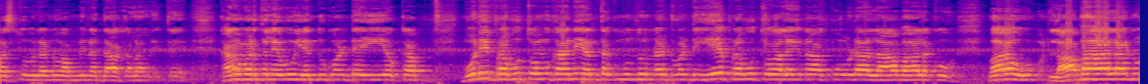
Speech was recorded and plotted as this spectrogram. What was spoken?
వస్తువులను అమ్మిన దాఖలాలు అయితే కనబడతలేవు. ఎందుకంటే ఈ యొక్క మోడీ ప్రభుత్వము కానీ అంతకుముందు ఉన్నటువంటి ఏ ప్రభుత్వాలైనా కూడా లాభాలకు వా- లాభాలను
